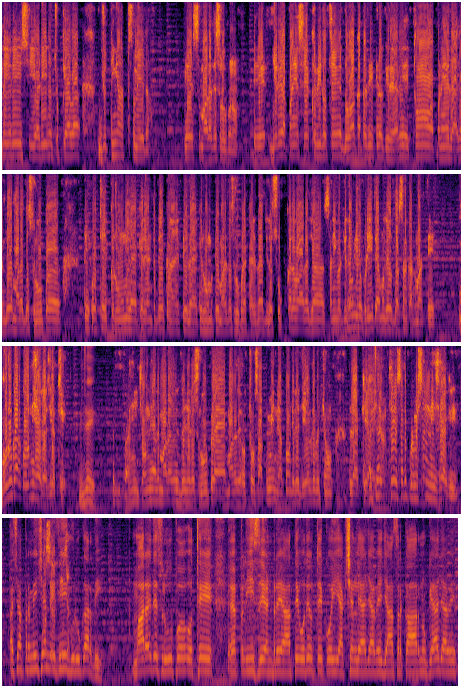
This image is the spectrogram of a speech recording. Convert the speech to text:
ਦੀ ਜਿਹੜੀ ਸੀਆਈਡੀ ਨੇ ਚੁੱਕਿਆ ਵਾ ਜੁੱਤੀਆਂ ਸਮੇਤ ਇਸ ਮਹਾਰਾਜ ਦੇ ਸਰੂਪ ਨੂੰ। ਤੇ ਜਿਹੜੇ ਆਪਣੇ ਸਿੱਖ ਵੀਰ ਉੱਥੇ ਦੁਆ ਕਤਲ ਦੀ ਧਰਤੀ ਰਹਿ ਰਹੇ ਇੱਥੋਂ ਆਪਣੇ ਲੈ ਜਾਂਦੇ ਆ ਮਹਾਰਾਜ ਦਾ ਸਰੂਪ। ਤੇ ਉੱਥੇ ਇੱਕ ਰੂਮ ਲੈ ਕੇ ਰੈਂਟ ਦੇ ਕਿਰਾਏ ਤੇ ਲੈ ਕੇ ਰੂਮ ਤੇ ਮਹਾਰਾਜ ਦਾ ਸਰੂਪ ਰੱਖਿਆ ਜਾਂਦਾ ਜਦੋਂ ਸ਼ੁੱਕਰਵਾਰ ਜਾਂ ਸ਼ਨੀਵਾਰ ਜਦੋਂ ਵੀ ਉਹ ਫ੍ਰੀ ਟਾਈਮ ਹੁੰਦੇ ਉਹ ਦਰਸ਼ਨ ਕਰਨ ਵਾਸਤੇ। ਗੁਰੂ ਘਰ ਕੋਈ ਨਹੀਂ ਹੈਗਾ ਜੀ ਉੱਥੇ। ਜੀ। ਅਸੀਂ ਚਾਹੁੰਦੇ ਆ ਕਿ ਮਹਾਰਾਜ ਦੇ ਜਿਹੜੇ ਸਰੂਪ ਆ ਮਹਾਰਾਜ ਦੇ ਉੱਥੋਂ 7 ਮਹੀਨਿਆਂ ਤੋਂ ਜਿਹੜੇ ਜੇਲ੍ਹ ਦੇ ਵਿੱਚੋਂ ਲੈ ਕੇ ਆਏ ਤੇ ਸਰ ਪਰਮਿਸ਼ਨ ਨਹੀਂ ਸੀ ਹੈਗੀ। ਅੱਛਾ ਪਰਮਿਸ਼ਨ ਨਹੀਂ ਸੀ ਗੁਰੂ ਘਰ ਦੀ। ਮਹਾਰਾਜ ਦੇ ਸਰੂਪ ਉੱਥੇ ਅ, ਪੁਲਿਸ ਦੇ ਅੰਡਰ ਆ ਤੇ ਉਹਦੇ ਉੱਤੇ ਕੋਈ ਐਕਸ਼ਨ ਲਿਆ ਜਾਵੇ ਜਾਂ ਸਰਕਾਰ ਨੂੰ ਕਿਹਾ ਜਾਵੇ।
